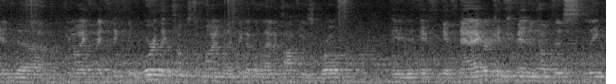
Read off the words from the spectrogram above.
and uh, you know, I, I think the word that comes to mind when I think of Atlantic hockey is growth. And if, if Niagara can come in and help this league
